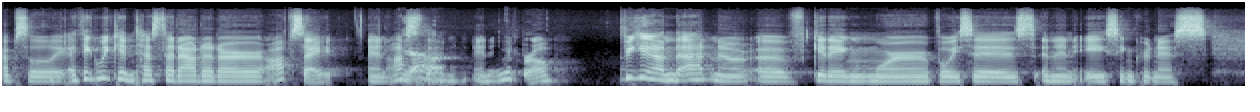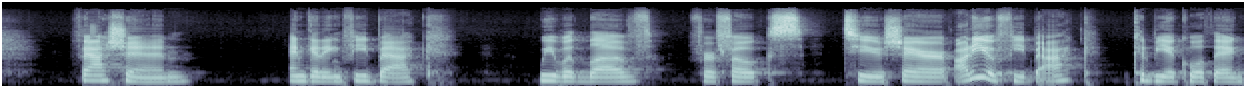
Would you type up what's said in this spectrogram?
Absolutely, I think we can test that out at our offsite in Austin yeah. in April. Speaking on that note of getting more voices in an asynchronous fashion and getting feedback, we would love for folks to share audio feedback could be a cool thing.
